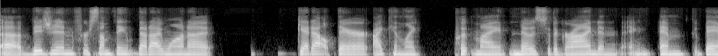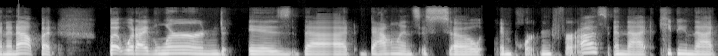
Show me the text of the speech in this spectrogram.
a vision for something that I want to get out there, I can like put my nose to the grind and and, and ban it out. But but what I've learned is that balance is so important for us and that keeping that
